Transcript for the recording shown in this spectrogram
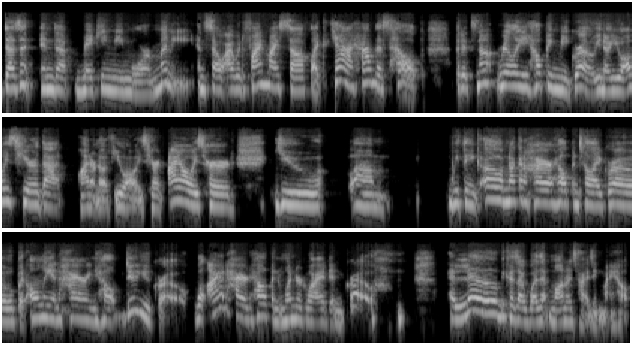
doesn't end up making me more money. And so I would find myself like, yeah, I have this help, but it's not really helping me grow. You know, you always hear that I don't know if you always hear it. I always heard you, um, we think, oh, I'm not going to hire help until I grow, but only in hiring help do you grow. Well, I had hired help and wondered why I didn't grow. Hello, because I wasn't monetizing my help.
